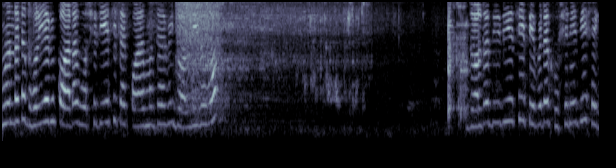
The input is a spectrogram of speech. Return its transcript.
উনুনটাকে ধরিয়ে আমি কড়াটা বসিয়ে দিয়েছি, তাই কড়ার মধ্যে আমি জল দিয়ে দেবো। জলটা দিয়ে দিয়েছি, পেঁপেটা ঘষে নিয়েছি, সেই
